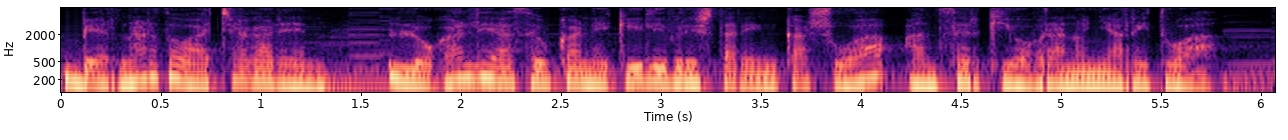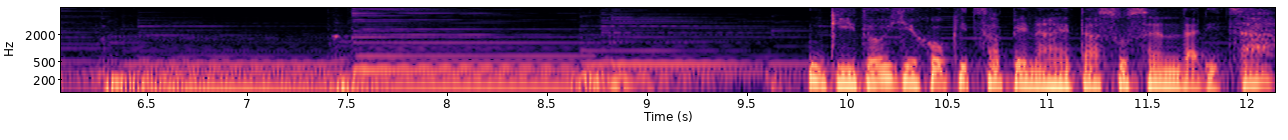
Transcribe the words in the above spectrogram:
Bernardo Atxagaren logalea zeukan ekilibristaren kasua antzerki obran oinarritua. Gidoi egokitzapena eta zuzendaritza,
